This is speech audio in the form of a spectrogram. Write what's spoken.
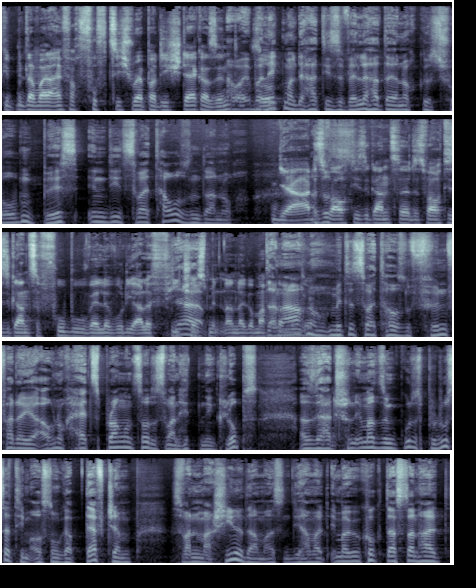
es gibt mittlerweile einfach 50 Rapper, die stärker sind. Aber überleg mal, der hat diese Welle hat er ja noch geschoben bis in die 2000er noch. so. Ja, das also war auch diese ganze, das war auch diese ganze Fubu-Welle, wo die alle Features Ja, miteinander gemacht Danach haben. und so. noch Mitte 2005 hat er ja auch noch Headsprung und so, das waren Hit in den Clubs. Also der hat schon immer so ein gutes Producer-Team außenrum gehabt. Def Jam, das war eine Maschine damals und die haben halt immer geguckt, dass dann halt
